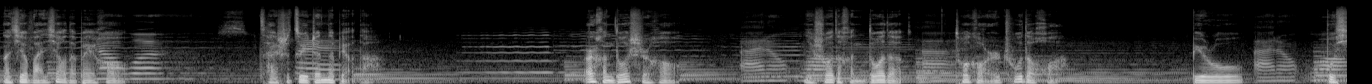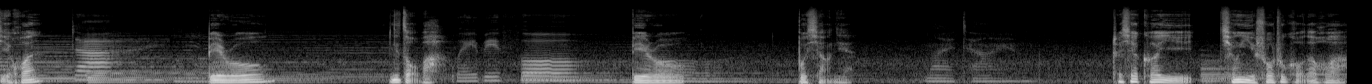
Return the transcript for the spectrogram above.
那些玩笑的背后才是最真的表达。而很多时候，你说的很多的脱口而出的话。比如不喜欢，比如你走吧，比如不想念，这些可以轻易说出口的话，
